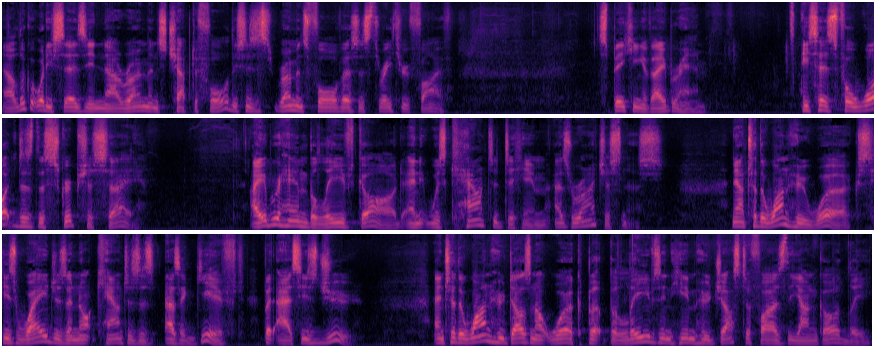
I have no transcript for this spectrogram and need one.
Now look at what he says in uh, Romans chapter 4. This is Romans 4, verses 3 through 5. Speaking of Abraham, he says, For what does the scripture say? Abraham believed God, and it was counted to him as righteousness. Now, to the one who works, his wages are not counted as, as a gift, but as his due. And to the one who does not work, but believes in him who justifies the ungodly,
